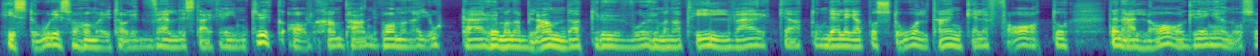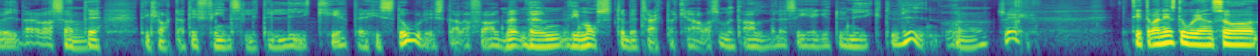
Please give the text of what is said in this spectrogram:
historiskt så har man ju tagit väldigt starka intryck av champagne. Vad man har gjort där, hur man har blandat druvor, hur man har tillverkat, om det har legat på ståltank eller fat och den här lagringen och så vidare. va. Så att det, det är klart att det finns lite likheter historiskt i alla fall. Men, men vi måste betrakta cava som ett alldeles eget unikt vin. va. Så är det. Tittar man i historien så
